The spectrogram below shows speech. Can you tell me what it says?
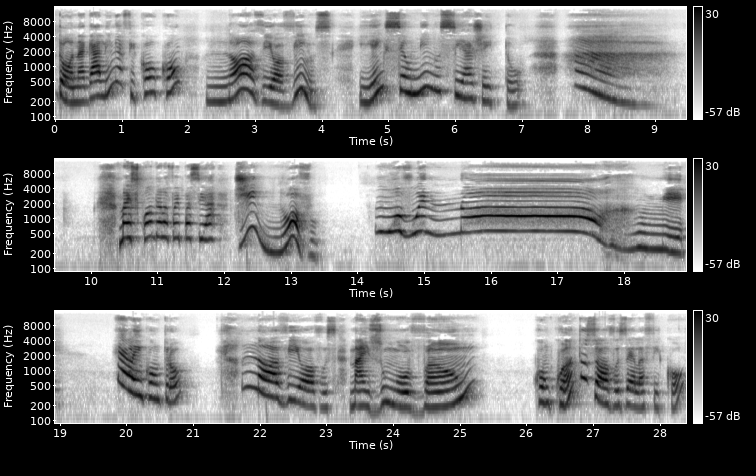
Dona Galinha ficou com nove ovinhos e em seu ninho se ajeitou. Ah! Mas quando ela foi passear de novo, um ovo enorme ela encontrou nove ovos mais um ovão. Com quantos ovos ela ficou?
